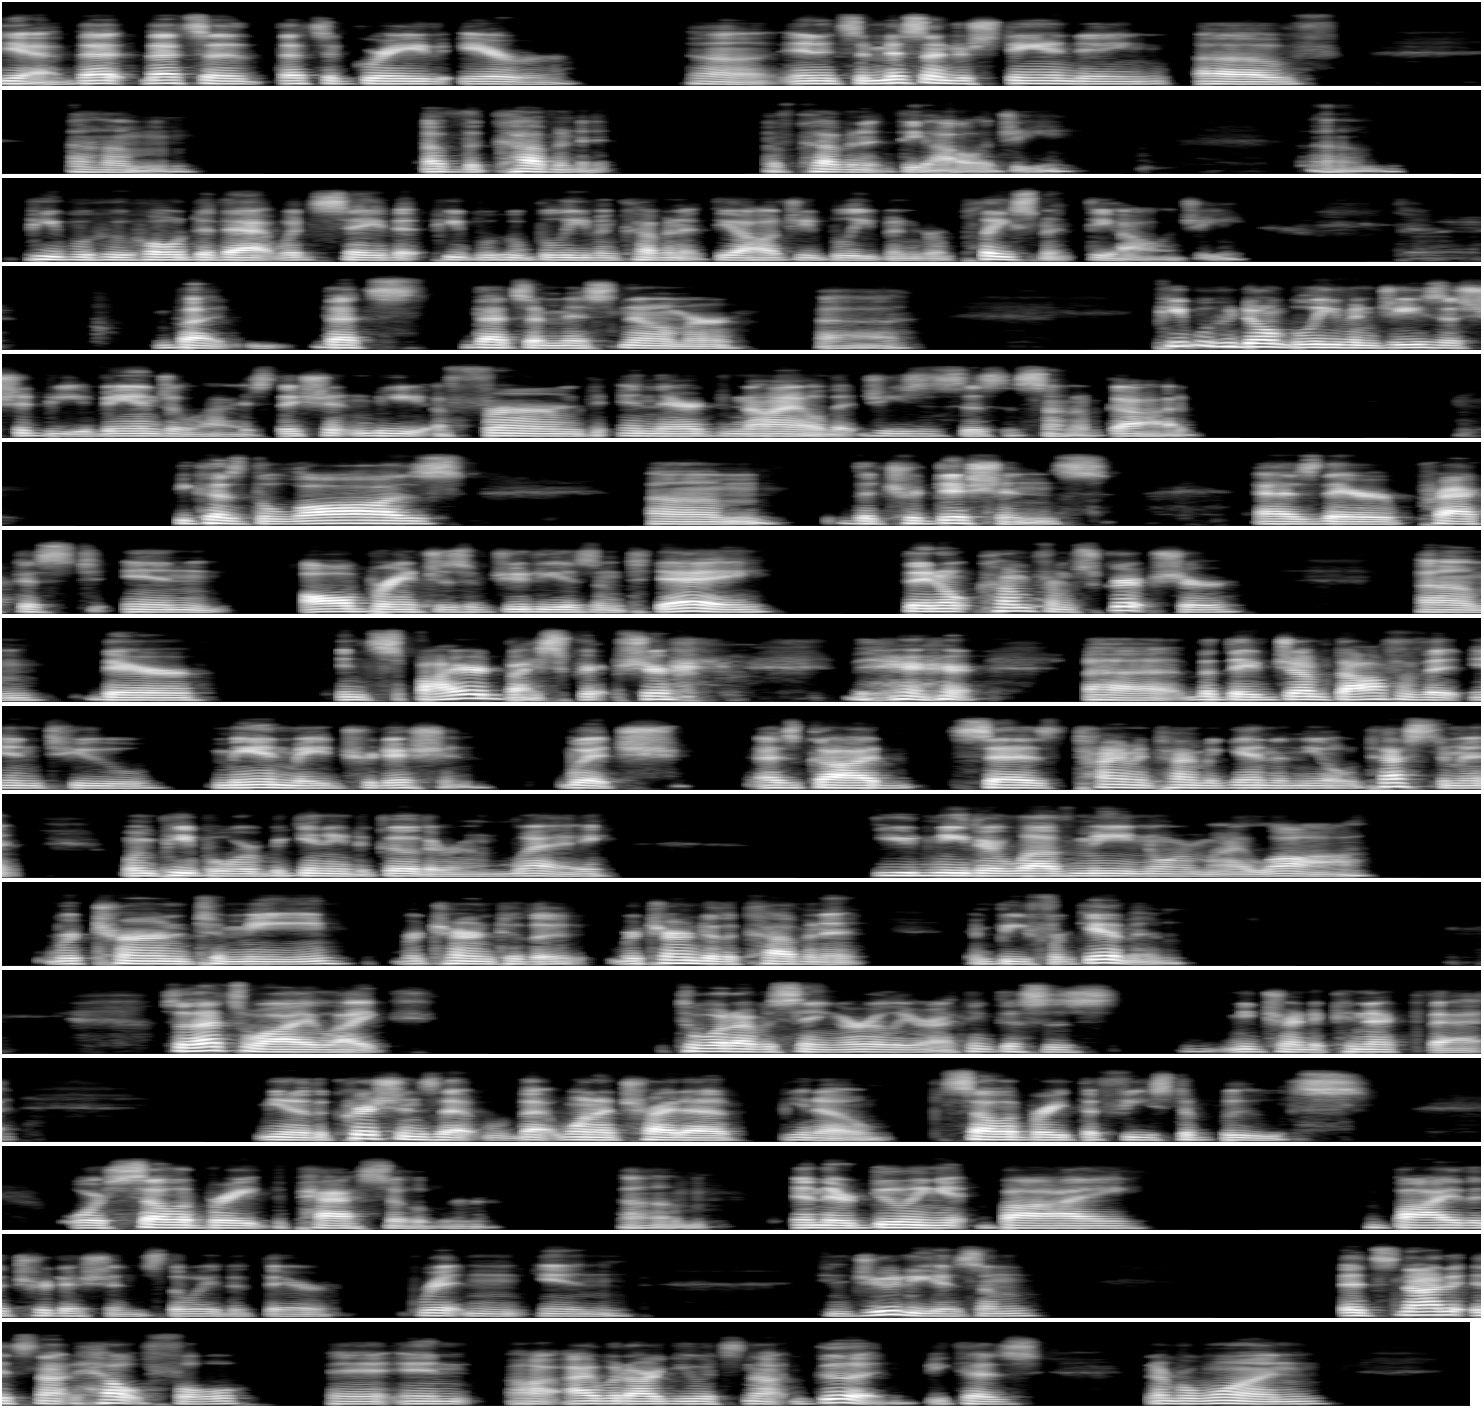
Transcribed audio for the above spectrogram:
yeah, that that's a that's a grave error. Uh and it's a misunderstanding of um of the covenant of covenant theology. Um, people who hold to that would say that people who believe in covenant theology believe in replacement theology, but that's that's a misnomer. Uh, people who don't believe in Jesus should be evangelized. They shouldn't be affirmed in their denial that Jesus is the Son of God, because the laws, um, the traditions, as they're practiced in all branches of Judaism today, they don't come from scripture. Um, they're inspired by scripture. They're uh, but they've jumped off of it into man-made tradition which as god says time and time again in the old testament when people were beginning to go their own way you'd neither love me nor my law. Return to me return to the return to the covenant and be forgiven. So that's why like to what i was saying earlier i think this is me trying to connect that. You know the christians that that want to try to you know celebrate the feast of booths or celebrate the passover um, and they're doing it by by the traditions the way that they're written in in judaism it's not it's not helpful and, and i would argue it's not good because number one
